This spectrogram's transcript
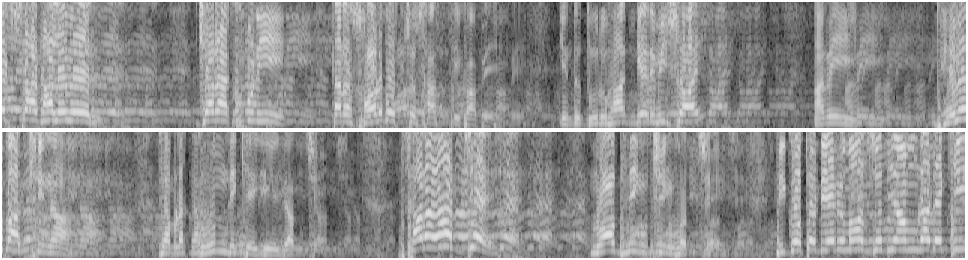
এরশাদ আলমের যারা খুনি তারা সর্বোচ্চ শাস্তি পাবে। কিন্তু দুর্ভাগ্যের বিষয়, আমি ভেবে পাচ্ছি না যে আমরা কোন দিকে এগিয়ে যাচ্ছি। সারা রাজ্যে মব লিঞ্চিং হচ্ছে। বিগত দেড় মাস যদি আমরা দেখি,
